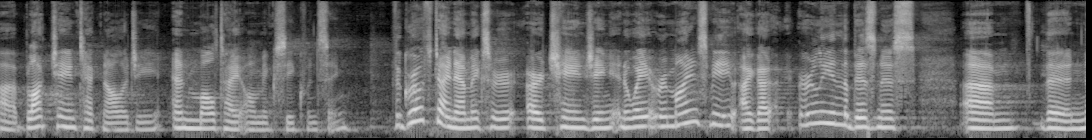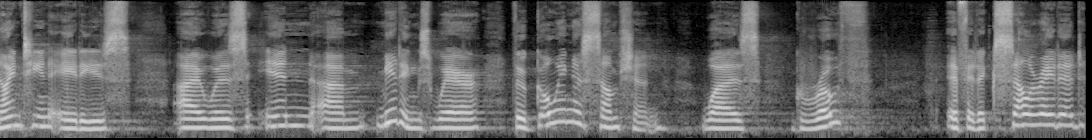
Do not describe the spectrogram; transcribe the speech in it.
uh, blockchain technology, and multi omic sequencing. The growth dynamics are, are changing in a way, it reminds me, I got early in the business, um, the 1980s, I was in um, meetings where the going assumption was growth, if it accelerated,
